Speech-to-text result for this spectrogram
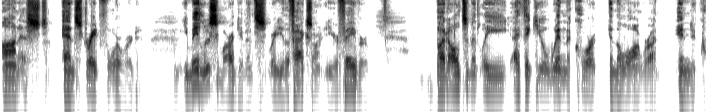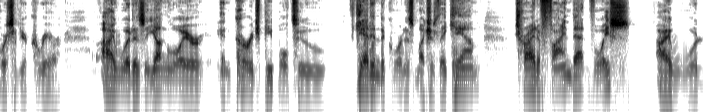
honest and straightforward, you may lose some arguments where you, the facts aren't in your favor, but ultimately, I think you'll win the court in the long run in the course of your career. I would, as a young lawyer, encourage people to get into court as much as they can, try to find that voice. I would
